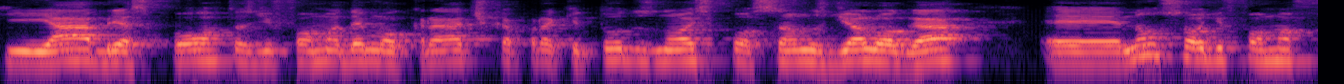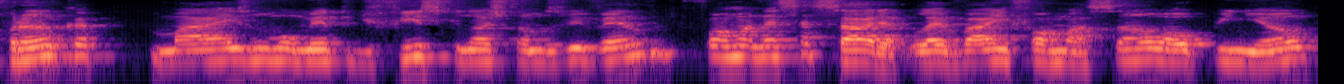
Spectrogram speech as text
que abre as portas de forma democrática para que todos nós possamos dialogar, é, não só de forma franca, mas no momento difícil que nós estamos vivendo, de forma necessária, levar a informação, a opinião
